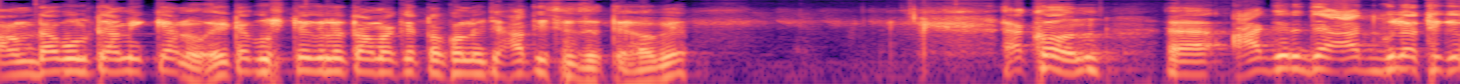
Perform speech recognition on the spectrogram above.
বান্দা বলতে আমি কেন? এটা বুঝতে গেলে তো আমাকে তখন ওই যে হাদিসে যেতে হবে। এখন আগের যে আয়াতগুলো থেকে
